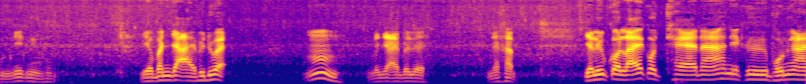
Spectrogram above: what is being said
มนิดหนึ่งครับ เดี๋ยวบรรยายไปด้วย อืมบรรยายไปเลยนะครับ อย่าลืมกดไลค์กดแชร์นะ นี่คือผลงาน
